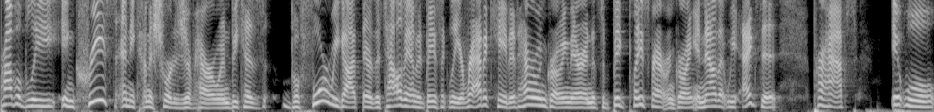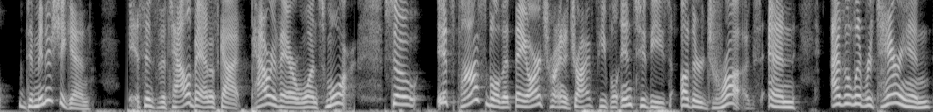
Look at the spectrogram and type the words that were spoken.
probably increase any kind of shortage of heroin because before we got there, the Taliban had basically eradicated heroin growing there, and it's a big place for heroin growing. And now that we exit, perhaps it will diminish again since the Taliban has got power there once more. So it's possible that they are trying to drive people into these other drugs. And as a libertarian,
